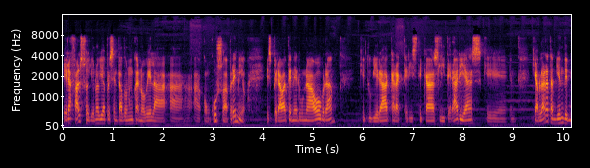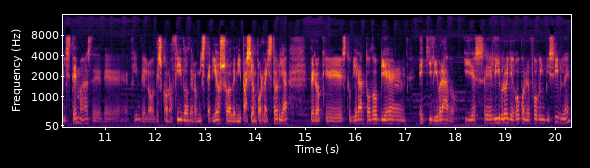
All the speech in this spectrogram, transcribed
era falso. Yo no había presentado nunca novela a, a concurso, a premio. Esperaba tener una obra que tuviera características literarias, que, hablara también de mis temas, de, de lo desconocido, de lo misterioso, de mi pasión por la historia, pero que estuviera todo bien equilibrado. Y ese libro llegó con El Fuego Invisible,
